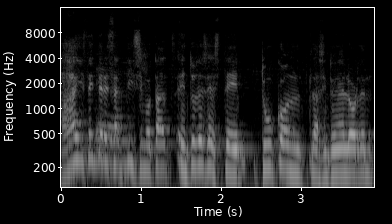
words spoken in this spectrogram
Ay, está interesantísimo. Entonces, este, tú con la sintonía del orden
